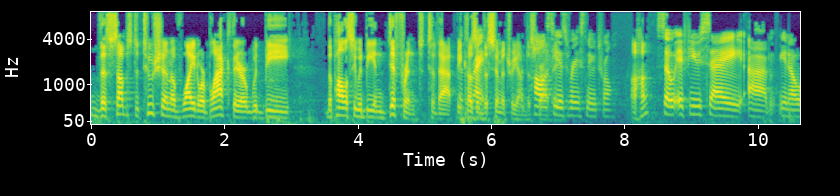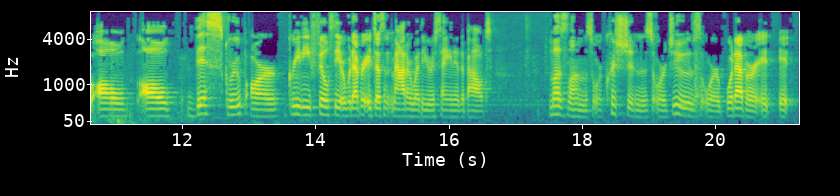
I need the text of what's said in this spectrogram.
the substitution of white or black there would be, the policy would be indifferent to that because of the symmetry I'm The describing. policy is race neutral. uh huh. So if you say, um, you know, all, all this group are greedy, filthy, or whatever, it doesn't matter whether you're saying it about Muslims or Christians or Jews or whatever. It, it,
